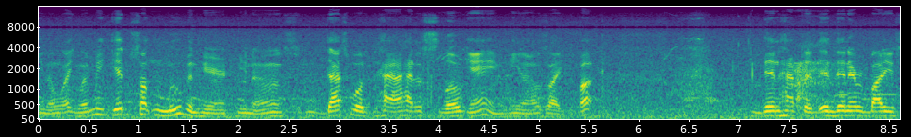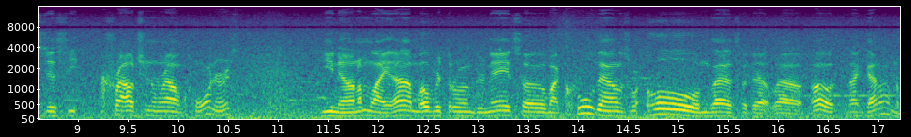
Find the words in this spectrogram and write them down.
You know, like let me get something moving here. You know, that's what ha- I had a slow game. You know, it's like fuck. Then have to, and then everybody's just crouching around corners. You know, and I'm like, oh, I'm overthrowing grenades, so my cooldowns were. Oh, I'm glad I said that loud. Oh, I got on the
